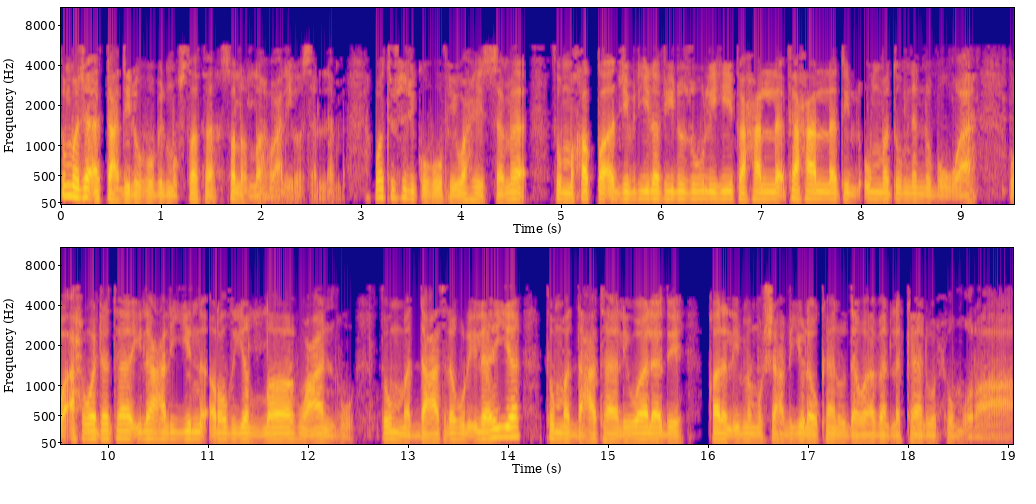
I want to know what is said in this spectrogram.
ثم جاءت تعديله بالمصطفى صلى الله عليه وسلم وتشركه في وحي السماء ثم خطأ جبريل في نزوله فحل فحلت الأمة من النبوة وأحوجتها إلى علي رضي الله عنه ثم ادعت له الإلهية ثم ادعتها لوالده قال الإمام الشعبي لو كانوا دوابا لكانوا حمرا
